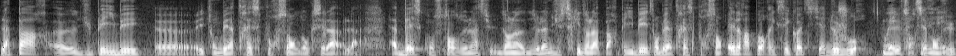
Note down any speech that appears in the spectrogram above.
la part euh, du PIB est tombée à 13%, donc c'est la, baisse constante de l'industrie dans la part PIB est tombée à 13%. Et le rapport Execode, c'est il y a deux jours, vous l'avez forcément vu,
